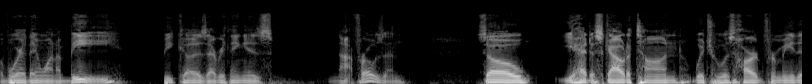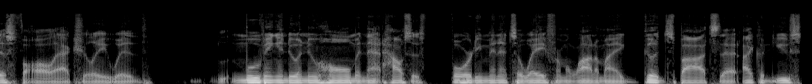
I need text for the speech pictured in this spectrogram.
of where they want to be because everything is not frozen. So you had to scout a ton which was hard for me this fall actually with moving into a new home and that house is 40 minutes away from a lot of my good spots that I could use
